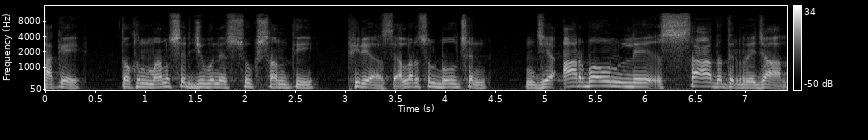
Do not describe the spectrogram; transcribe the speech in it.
থাকে, তখন মানুষের জীবনে সুখ, শান্তি ফিরে আসে। আল্লাহ রসুল বলছেন যে আরবাউন লে সাদাতের রেজাল।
